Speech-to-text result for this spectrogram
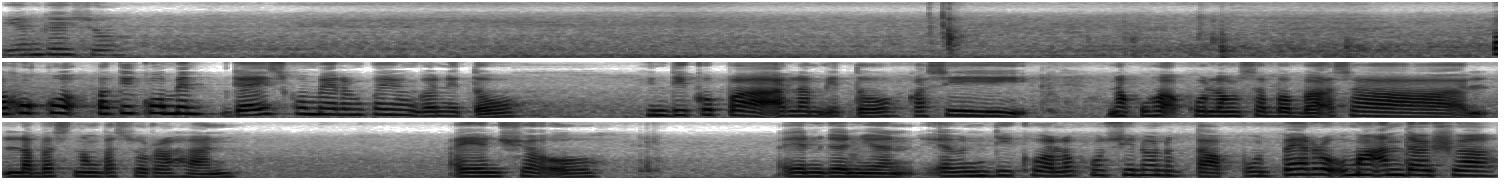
Ayan, guys, oh. Pakuko, paki-comment guys kung meron kayong ganito. Hindi ko pa alam ito kasi nakuha ko lang sa baba sa labas ng basurahan. Ayan siya oh. Ayan, ganyan. Eh, hindi ko alam kung sino nagtapon. Pero umaandar siya.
